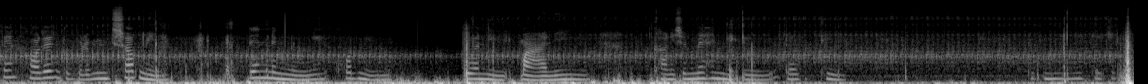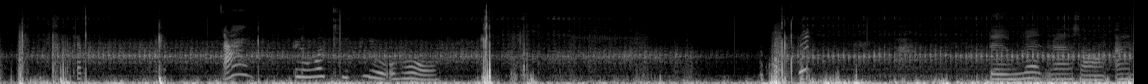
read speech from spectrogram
เล่นเขาเล่นกับผมแล้วมันชอบหนีเล่นหนึ่งหนึ่งนี่โคตรหนีตัวหนีหมานี่คราวนี้ฉันไม่ให้หนื่อยเออได้สักทีจะได้รู้ว่าคลิปอยู่โอ้โห เติมเลือดมาสองอัน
